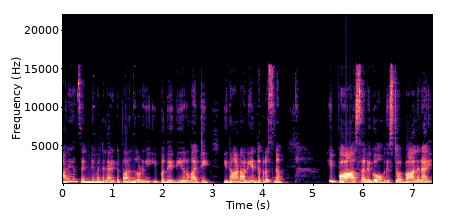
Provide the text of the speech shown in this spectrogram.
അളിയൻ സെന്റിമെന്റലായിട്ട് പറഞ്ഞു തുടങ്ങി. ഇപ്പൊ ദേ ഗീർ മാറ്റി. ഇതാണ് അളിയന്റെ പ്രശ്നം. ഇപ്പോ ആസൽ ഗോമതി സ്റ്റോർ ബാലനായി.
